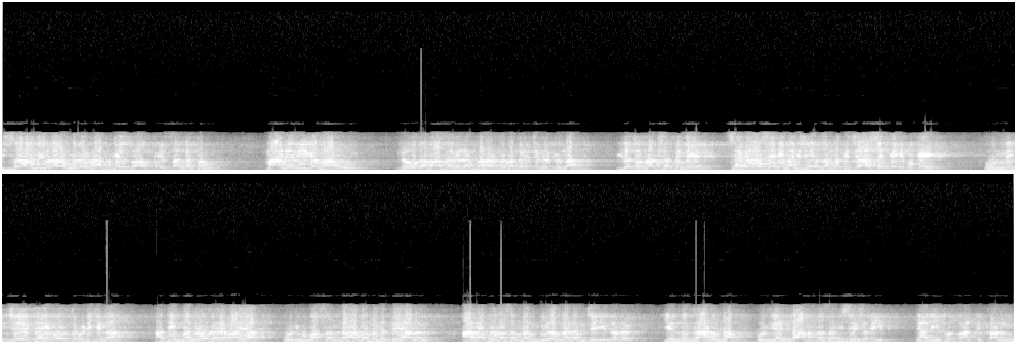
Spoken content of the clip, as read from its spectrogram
ഇസ്ലാമിൽ വളർന്നു വരുന്ന പുതിയ സ്വാതന്ത്ര്യ സങ്കല്പവും മാനവിക ഭാവവും ലോകമാസകലം പടർന്നു പന്തലിച്ചു നിൽക്കുന്ന ഇടതുപക്ഷത്തിന്റെ ശരാശരി മനുഷ്യരെ സംബന്ധിച്ച് ആശങ്കയുമൊക്കെ ഒന്നിച്ച് കൈകോർത്തു പിടിക്കുന്ന അതിമനോഹരമായ ഒരു വസന്താഗമനത്തെയാണ് അറബ് വസന്തം വിളംബരം ചെയ്യുന്നത്. എന്ന് കാണുന്ന ഒരു രണ്ടാമത്തെ സവിശേഷതയും ഞാൻ ഈ പ്രസ്ഥാനത്തിൽ കാണുന്നു.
